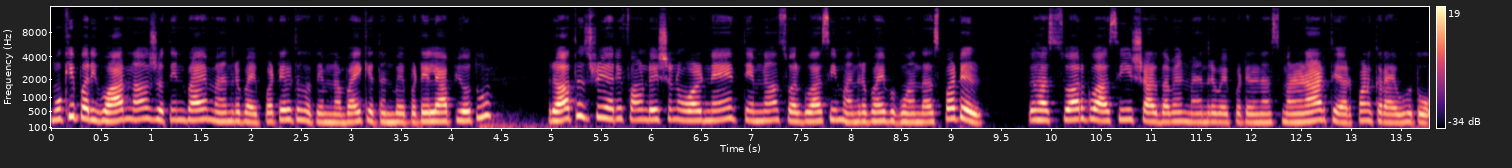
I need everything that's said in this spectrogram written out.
મુખી પરિવારના જતીનભાઈ મહેન્દ્રભાઈ પટેલ તથા તેમના ભાઈ કેતનભાઈ પટેલે આપ્યું હતું. રથ શ્રી હરિ ફાઉન્ડેશન એવોર્ડને તેમના સ્વર્ગવાસી મહેન્દ્રભાઈ ભગવાનદાસ પટેલ તથા સ્વર્ગવાસી શારદાબેન મહેન્દ્રભાઈ પટેલના સ્મરણાર્થે અર્પણ કરાયો હતો.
